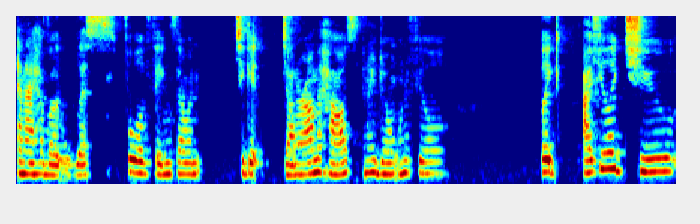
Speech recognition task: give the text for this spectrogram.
and i have a list full of things i want to get done around the house and i don't want to feel like i feel like two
